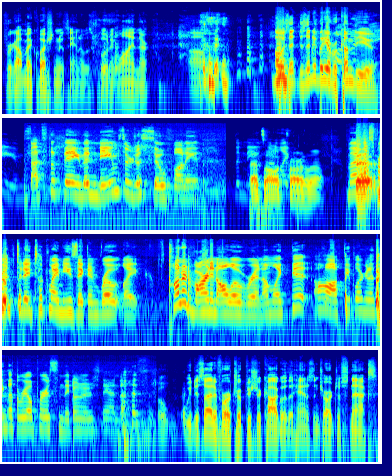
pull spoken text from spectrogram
forgot my question because Anna was quoting a line there. Um, oh, is that, does anybody ever come to you? Names. That's the thing. The names are just so funny. The names That's all like- Carlo. My best friend today took my music and wrote like Connor DeVarnin all over it. And I'm like, get off. People are gonna think that's a real person. They don't understand us. Well, we decided for our trip to Chicago that Hannah's in charge of snacks,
